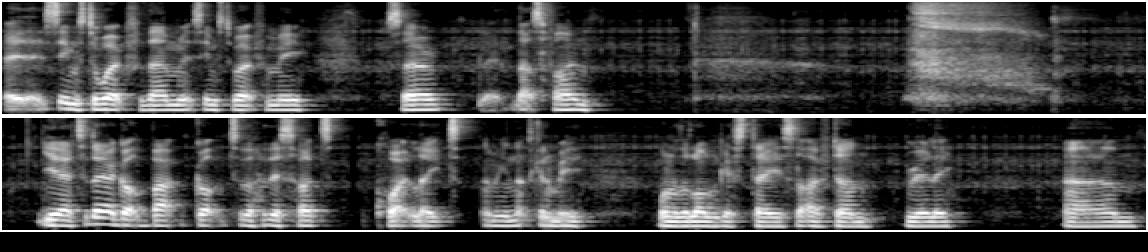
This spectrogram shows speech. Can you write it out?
it, it seems to work for them and it seems to work for me. So that's fine. Yeah, today I got back, got to the, this hut quite late. I mean, that's going to be one of the longest days that I've done, really. Um,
